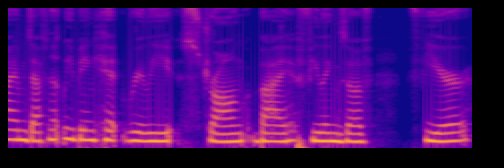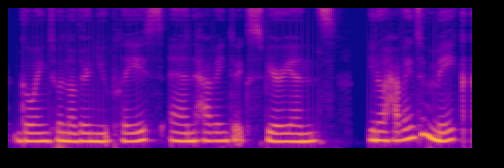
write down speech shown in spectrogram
I'm definitely being hit really strong by feelings of fear going to another new place and having to experience, you know, having to make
